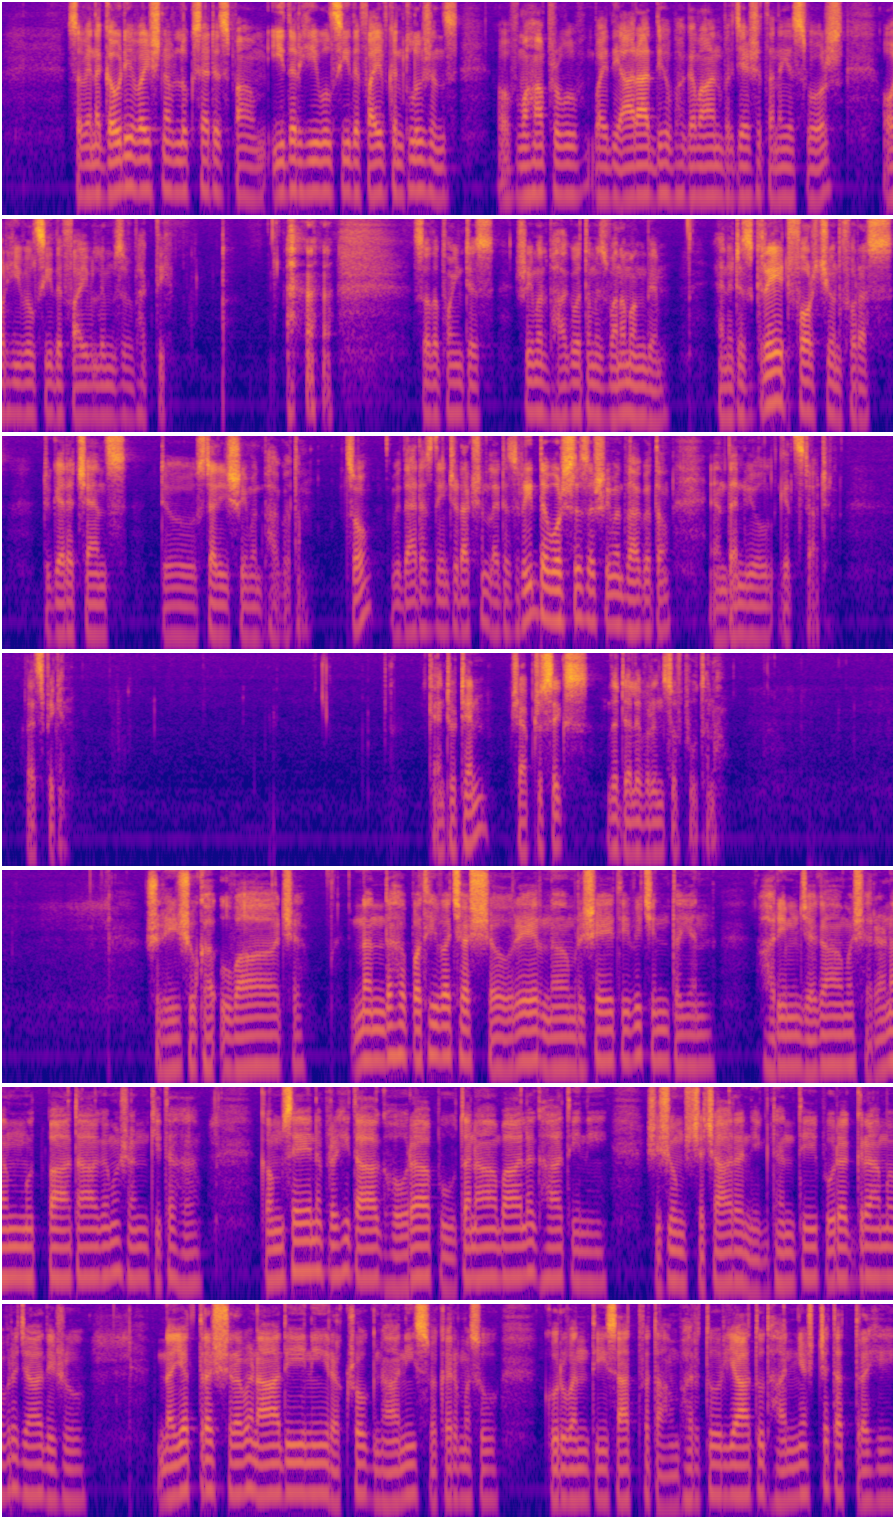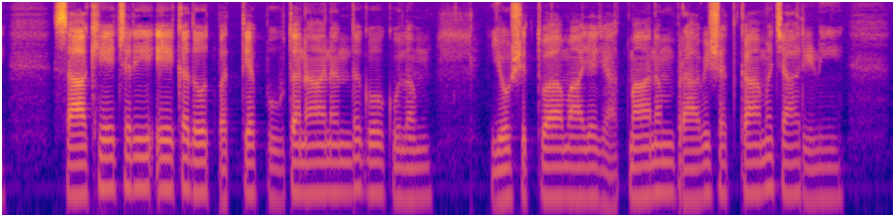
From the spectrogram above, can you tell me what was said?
So when a Gaudiya Vaishnav looks at his palm, either he will see the five conclusions of Mahaprabhu by the Aradhya Bhagavan Brajeshatanaya verse, or he will see the five limbs of bhakti. so the point is, Srimad Bhagavatam is one among them, and it is great fortune for us to get a chance to study Srimad Bhagavatam. So, with that as the introduction, let us read the verses of Srimad Bhagavatam and then we will get started. Let's begin. Canto 10, Chapter 6 The Deliverance of Putana. श्रीशुक उवाच नन्दः पथिवच शौरेर्न मृषेति विचिन्तयन् हरिं जगाम शरणम् उत्पातागमशङ्कितः कंसेन प्रहिता घोरा पूतना बालघातिनी शिशुंश्चचार निघ्नन्ति पुरग्रामव्रजादिषु। न यत्र श्रवणादीनि रक्षोघ्नानि स्वकर्मसु कुर्वन्ति सात्वतां भर्तुर्यातु धान्यश्च तत्र हि। साखेचरी एकदोत्पत्य पूतनानन्दगोकुलं योषित्वा माययात्मानं प्राविशत्कामचारिणी।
